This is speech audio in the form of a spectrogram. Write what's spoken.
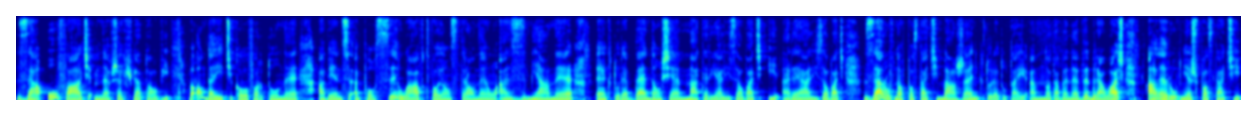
zaufać m, wszechświatowi, bo on daje ci koło fortuny, a więc posyła w Twoją stronę zmiany, e, które będą się materializować i realizować zarówno w postaci marzeń, które tutaj notabene wybrałaś, ale również w postaci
